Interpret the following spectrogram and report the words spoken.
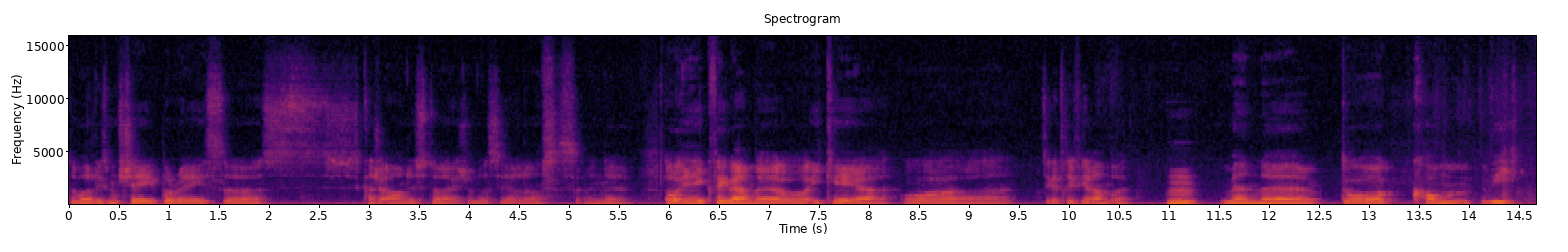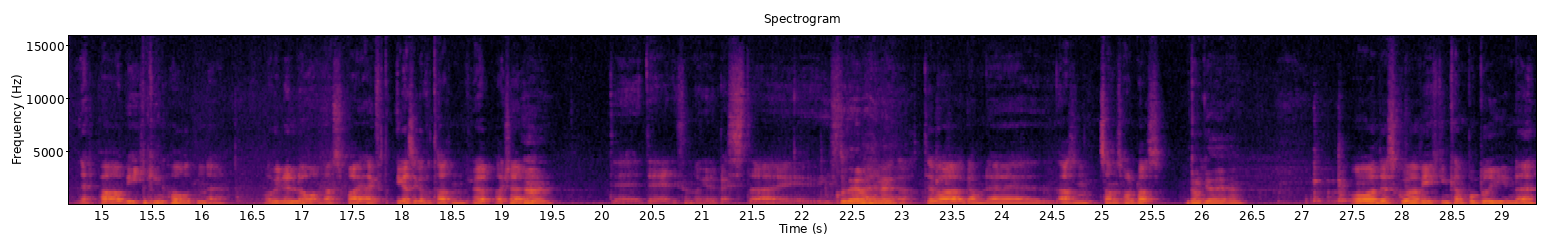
Det var liksom Shape og Race og kanskje Anus, da. Jeg vet ikke om dere ser det. altså, Men, eh, og jeg fikk være med, og Ikea og sikkert tre-fire andre. Mm. Men eh, da kom vik et par av vikinghordene og ville låne spray. Jeg, jeg har sikkert fortalt den før. har jeg ikke det? Det, det er liksom noe av det beste i Hvor det var henne? jeg har hørt. Det var gamle altså, Sandnes Holdplass. Ok, ja. Og det skulle være vikingkamp på Bryne.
